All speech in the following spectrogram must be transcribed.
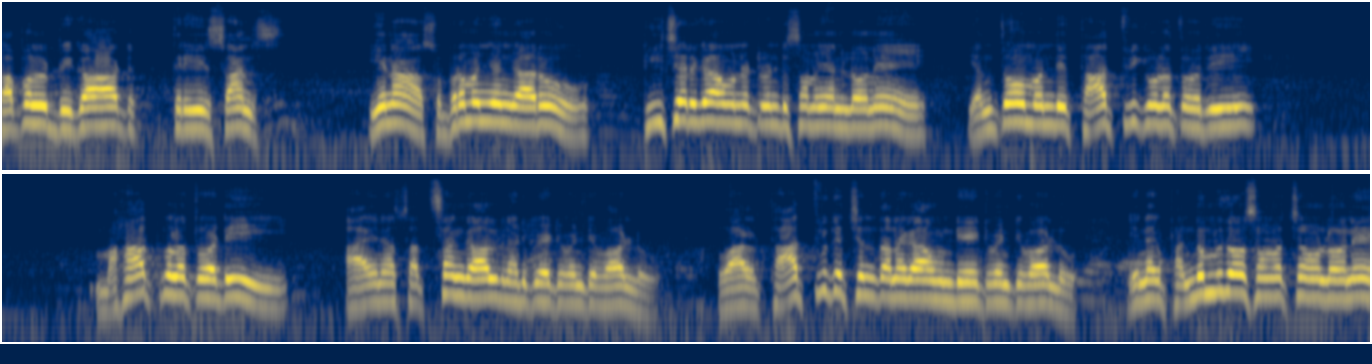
couple begot three sons ఈయన సుబ్రహ్మణ్యం గారు టీచర్గా ఉన్నటువంటి సమయంలోనే ఎంతోమంది తాత్వికులతో మహాత్ములతోటి ఆయన సత్సంగాలు నడిపేటువంటి వాళ్ళు వాళ్ళ తాత్విక చింతనగా ఉండేటువంటి వాళ్ళు ఈయన పంతొమ్మిదవ సంవత్సరంలోనే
